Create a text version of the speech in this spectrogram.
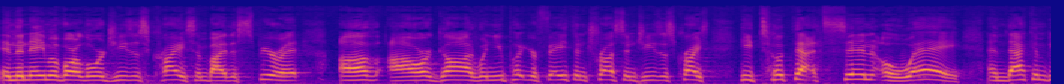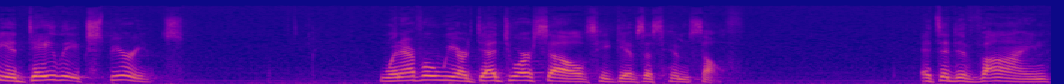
in the name of our Lord Jesus Christ and by the Spirit of our God. When you put your faith and trust in Jesus Christ, He took that sin away, and that can be a daily experience whenever we are dead to ourselves, He gives us Himself. It's a divine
